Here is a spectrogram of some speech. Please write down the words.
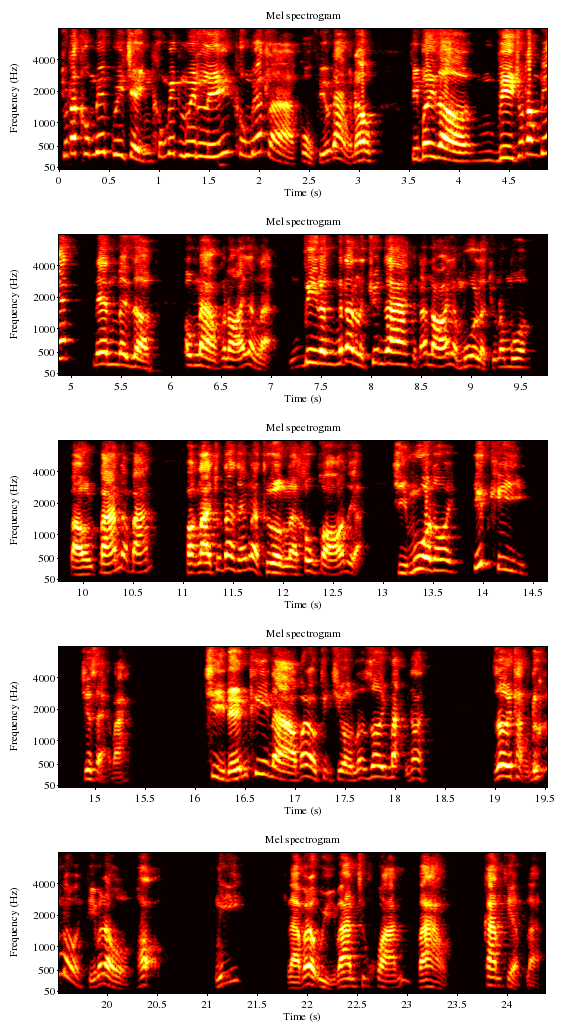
chúng ta không biết quy trình, không biết nguyên lý, không biết là cổ phiếu đang ở đâu. Thì bây giờ, vì chúng ta không biết, nên bây giờ ông nào có nói rằng là vì là người ta là chuyên gia, người ta nói là mua là chúng ta mua. Bảo bán là bán. Hoặc là chúng ta thấy là thường là không có gì ạ. Chỉ mua thôi, ít khi chia sẻ bán. Chỉ đến khi nào bắt đầu thị trường nó rơi mạnh thôi, rơi thẳng đứng thôi, thì bắt đầu họ nghĩ là bắt đầu ủy ban chứng khoán vào can thiệp là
